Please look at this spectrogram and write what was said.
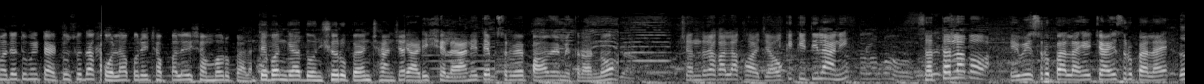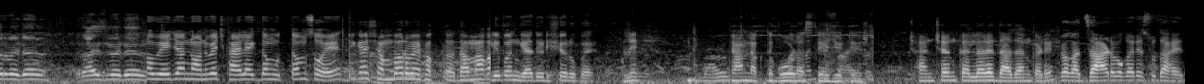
मध्ये तुम्ही टॅटू सुद्धा कोल्हापुरी चप्पल ही शंभर रुपयाला ते पण घ्या दोनशे रुपये आणि छान छान अडीचशेला आहे. आणि ते रुपये पाव आहे मित्रांनो. चंद्रकला खवायच्या ओके कितीला आणि? सत्तरला पाव. हे वीस रुपयाला हे चाळीस रुपयाला आहे. राईस भेटेल व्हेज आणि नॉनव्हेज खायला एकदम उत्तम सोय आहे. ठीक आहे शंभर रुपये फक्त. धमाका. पण घ्या दीडशे रुपये. ले. छान लागतं गोड असते याची टेस्ट छान छान कलर आहे दादांकडे. बघा जाड वगैरे सुद्धा आहेत.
